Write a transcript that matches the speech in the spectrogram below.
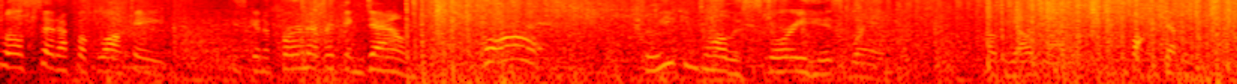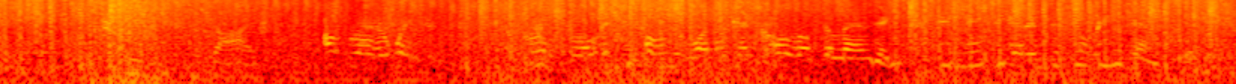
Maxwell set up a blockade. He's gonna burn everything down. Why? So he can tell the story his way. How the Outriders fucked everything. Needs die. Outrider, wait. Maxwell is the only one who can call off the landing. You need to get into the region.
